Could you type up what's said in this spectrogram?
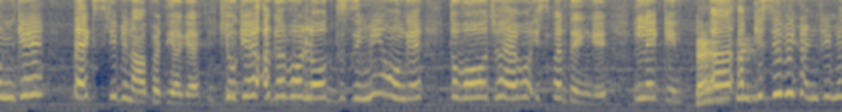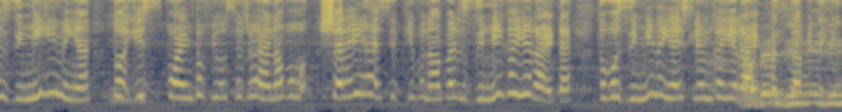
उनके टैक्स की बिना पर दिया गया है। क्योंकि अगर वो लोग जिम्मी होंगे तो वो जो है वो इस पर देंगे। लेकिन पे- अब किसी भी कंट्री में जिम्मी ही नहीं है तो इस पॉइंट ऑफ़ व्यू से जो है ना वो शरई हैसियत की बिना पर जिम्मी का ये राइट है। तो वो जिम्मी नहीं है इसलिए उनका ये राइट बनता भी नहीं है।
